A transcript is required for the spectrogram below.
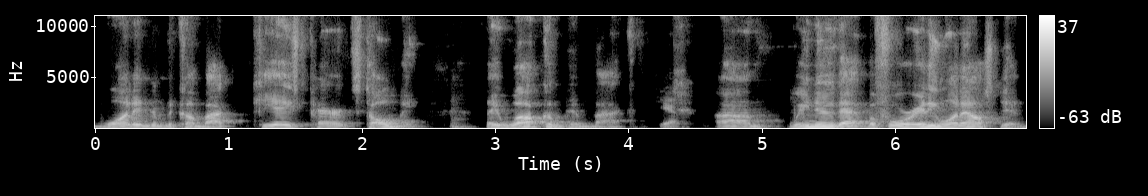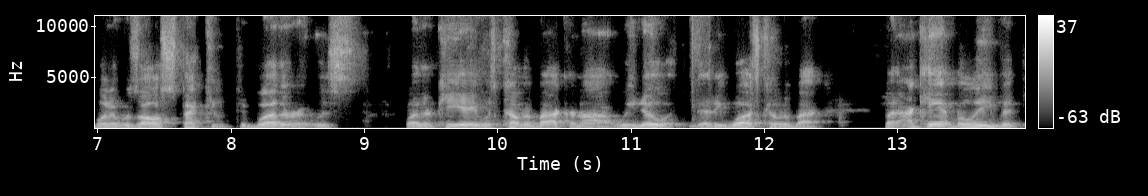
wanted him to come back. Kie's parents told me they welcomed him back. Yeah. Um, we knew that before anyone else did when it was all speculative whether it was whether Kie was coming back or not. We knew it that he was coming back. But I can't believe it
